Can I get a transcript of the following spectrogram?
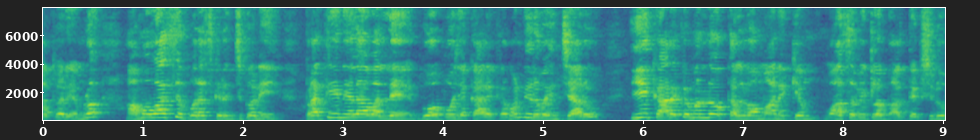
ఆధ్వర్యంలో అమావాస్య పురస్కరించుకొని ప్రతి నెల వల్లే గోపూజ కార్యక్రమం నిర్వహించారు. ఈ కార్యక్రమంలో కల్వ మాణిక్యం వాసవి క్లబ్ అధ్యక్షులు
